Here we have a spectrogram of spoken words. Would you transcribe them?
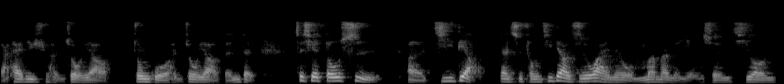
亚太地区很重要、中国很重要等等，这些都是呃基调。但是从基调之外呢，我们慢慢的延伸，希望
